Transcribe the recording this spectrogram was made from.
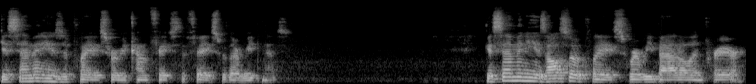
Gethsemane is a place where we come face to face with our weakness. Gethsemane is also a place where we battle in prayer.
